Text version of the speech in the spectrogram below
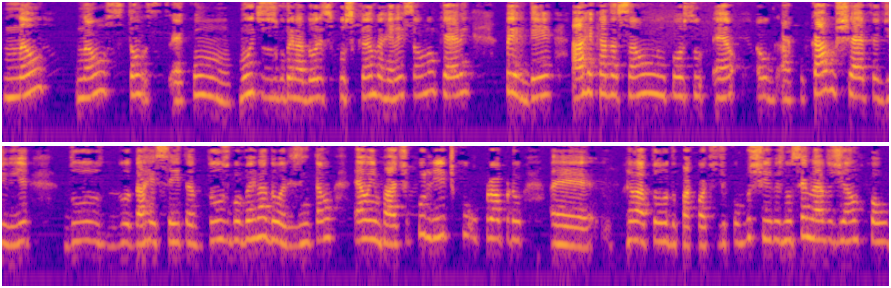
não não estão é, com muitos dos governadores buscando a reeleição não querem perder a arrecadação, o imposto é o, o carro-chefe, eu diria, do, do, da receita dos governadores. Então, é um embate político. O próprio é, relator do pacote de combustíveis no Senado, Jean Paul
